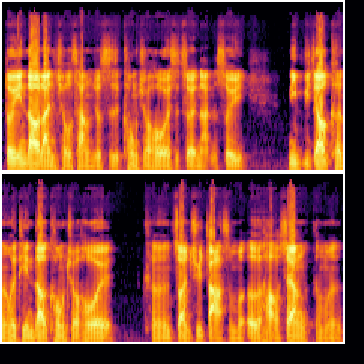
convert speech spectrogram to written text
对应到篮球场就是控球后卫是最难的，所以你比较可能会听到控球后卫可能转去打什么二号，像什么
